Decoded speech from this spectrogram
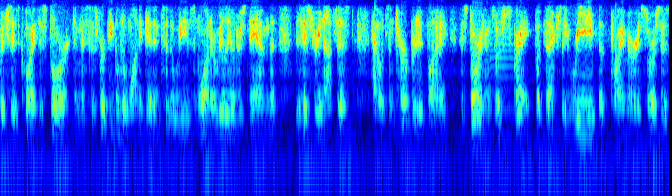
which is quite historic, and this is for people who want to get into the weeds and want to really understand the, the history, not just how it's interpreted by historians, which is great, but to actually read the primary sources.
